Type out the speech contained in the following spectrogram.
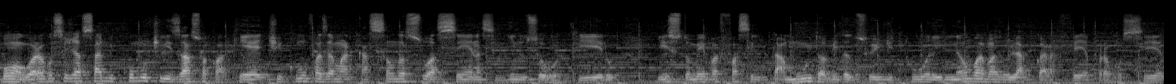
Bom, agora você já sabe como utilizar sua claquete, como fazer a marcação da sua cena seguindo o seu roteiro. Isso também vai facilitar muito a vida do seu editor, ele não vai mais olhar com cara feia para você,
